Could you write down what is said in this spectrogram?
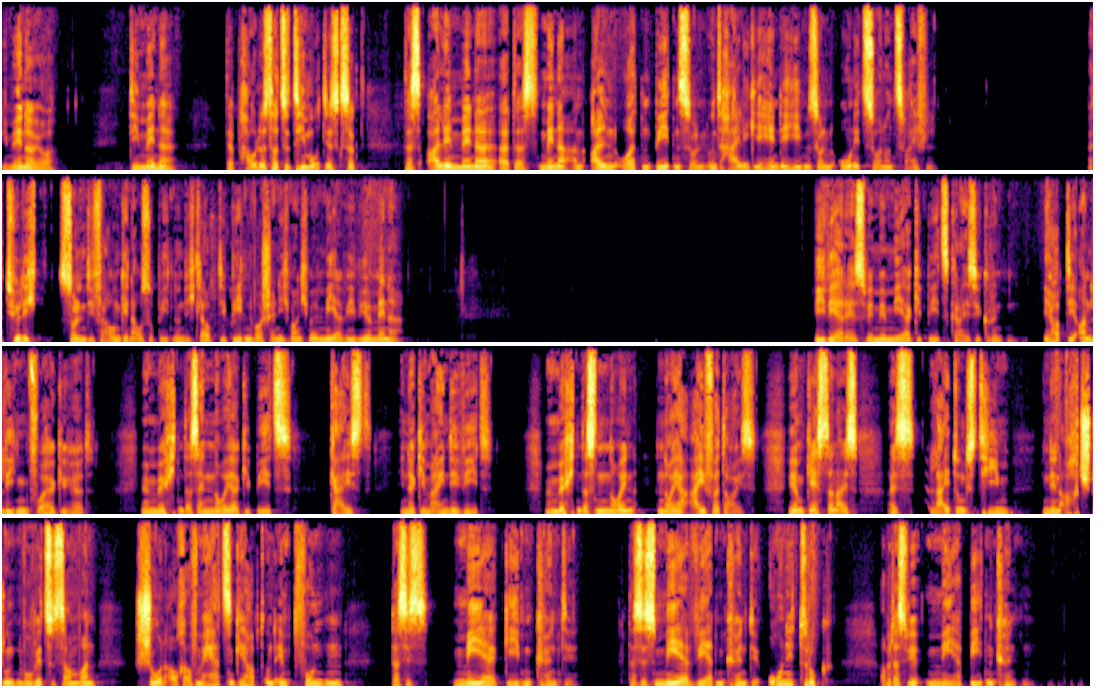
Die Männer, ja. Die Männer. Der Paulus hat zu Timotheus gesagt, dass alle Männer, äh, dass Männer an allen Orten beten sollen und heilige Hände heben sollen ohne Zorn und Zweifel. Natürlich sollen die Frauen genauso beten und ich glaube, die beten wahrscheinlich manchmal mehr wie wir Männer. Wie wäre es, wenn wir mehr Gebetskreise gründen? Ihr habt die Anliegen vorher gehört. Wir möchten, dass ein neuer Gebetsgeist in der Gemeinde weht. Wir möchten, dass ein neuen, neuer Eifer da ist. Wir haben gestern als, als Leitungsteam in den acht Stunden, wo wir zusammen waren, schon auch auf dem Herzen gehabt und empfunden, dass es mehr geben könnte, dass es mehr werden könnte, ohne Druck, aber dass wir mehr beten könnten.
